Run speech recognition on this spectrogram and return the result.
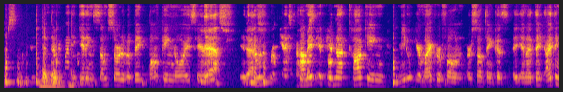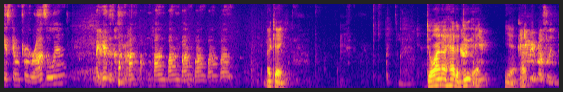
the, Is everybody the, getting some sort of a big bonking noise here? Yes. Yes. From, yes maybe if you're not talking, mute your microphone or something, because and I think I think it's coming from Rosalind. I hear this bang, bang, bang, bang, bang, bang. Okay, do I know how to do? Can it? you, Yeah. can you mute Rosalind?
